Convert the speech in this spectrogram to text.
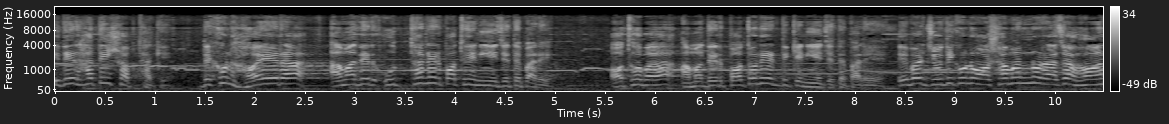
এদের হাতেই সব থাকে। দেখুন হয় এরা আমাদের উত্থানের পথে নিয়ে যেতে পারে, অথবা আমাদের পতনের দিকে নিয়ে যেতে পারে। এবার যদি কোনো অসামান্য রাজা হন,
